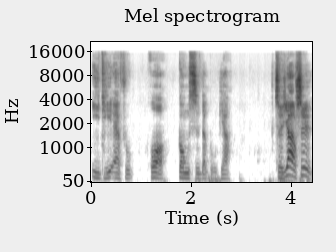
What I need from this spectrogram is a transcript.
ETF 或公司的股票，只要是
